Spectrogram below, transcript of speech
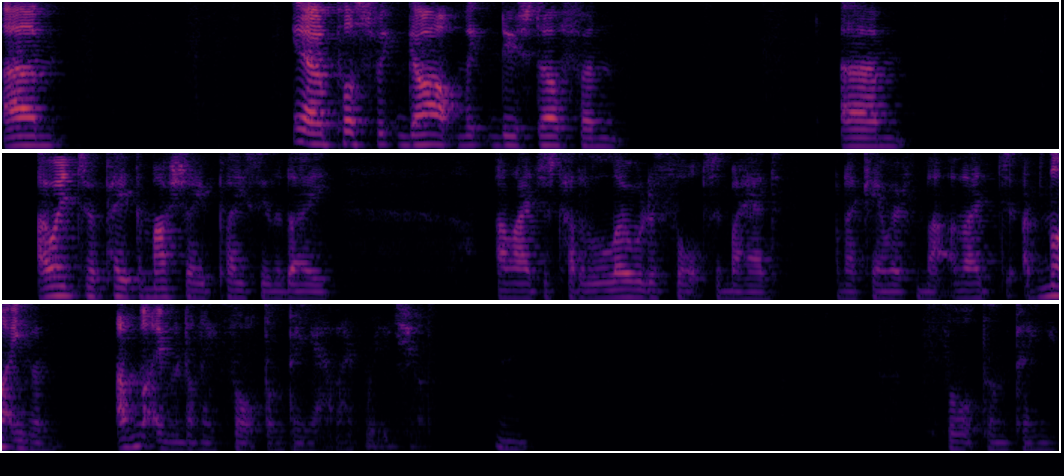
Um. You know, plus we can go out and we can do stuff and. Um. I went to a paper mache place the other day, and I just had a load of thoughts in my head when I came away from that, and I I've not even I've not even done any thought dumping yet, and I really should. Mm. Thought dumping.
